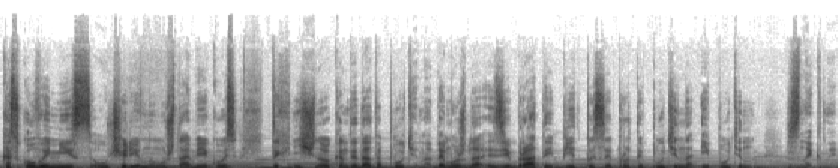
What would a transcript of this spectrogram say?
казкове місце у чарівному штабі якогось технічного кандидата Путіна, де можна зібрати підписи проти Путіна, і Путін зникне.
